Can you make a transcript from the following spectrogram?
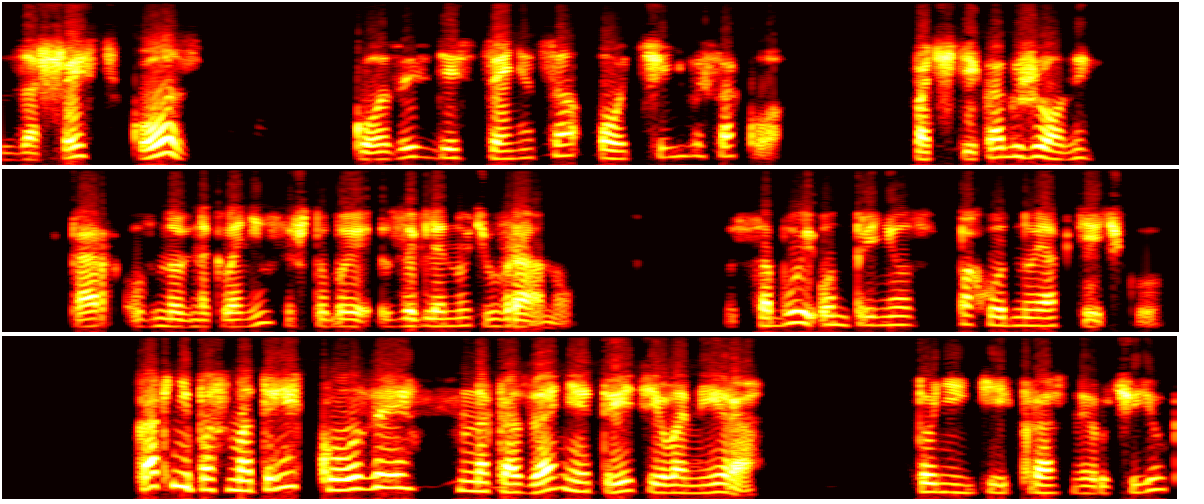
За шесть коз? Козы здесь ценятся очень высоко, почти как жены. Кар вновь наклонился, чтобы заглянуть в рану. С собой он принес походную аптечку. Как ни посмотри, козы наказание третьего мира. Тоненький красный ручеек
